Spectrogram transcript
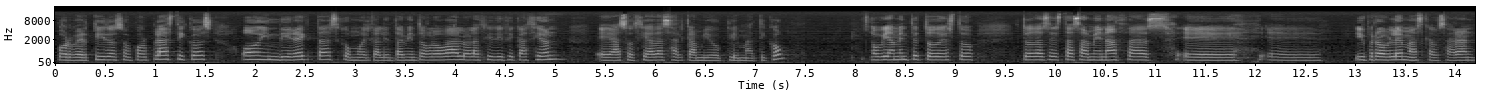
por vertidos o por plásticos, o indirectas, como el calentamiento global o la acidificación eh, asociadas al cambio climático. Obviamente todo esto todas estas amenazas eh, eh, y problemas causarán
